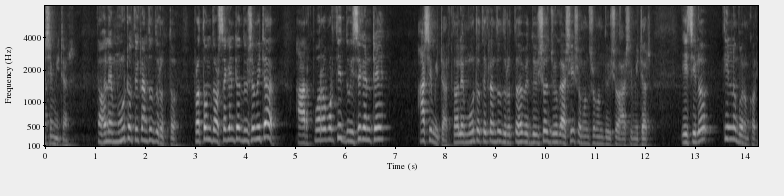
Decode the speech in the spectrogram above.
আশি মিটার। তাহলে মোট অতিক্রান্ত দূরত্ব। প্রথম দশ সেকেন্ডে দুইশো মিটার আর পরবর্তী দুই সেকেন্ডে আশি মিটার। তাহলে মোট অতিক্রান্ত দূরত্ব হবে দুইশো যোগ আশি সমান সমান দুইশো আশি মিটার। এই ছিল তিন নম্বর অঙ্কর।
